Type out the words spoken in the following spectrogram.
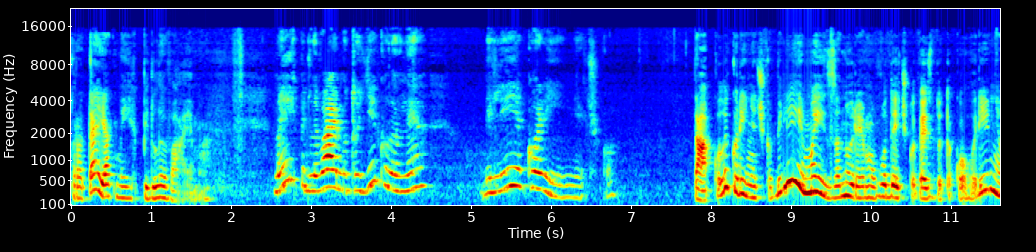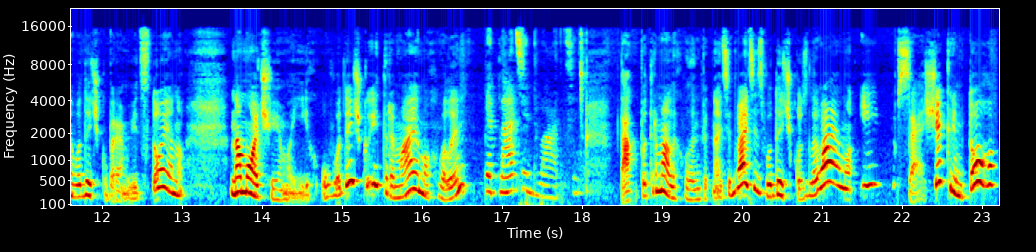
про те, як ми їх підливаємо. Ми їх підливаємо тоді, коли не біліє коріннячко. Так, коли коріннячко біліє, ми їх занурюємо в водичку десь до такого рівня, водичку беремо відстояну, намочуємо їх у водичку і тримаємо хвилин. 15-20. Так, потримали хвилин 15-20, з водичку зливаємо і все. Ще крім того,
